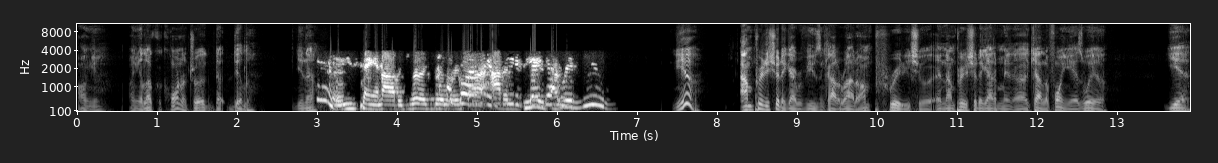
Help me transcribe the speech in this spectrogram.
on your on your local corner drug de- dealer. You know? So you saying all the drug dealers Go are out of and they got business? reviews. Yeah, I'm pretty sure they got reviews in Colorado. I'm pretty sure, and I'm pretty sure they got them in uh, California as well. Yeah,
